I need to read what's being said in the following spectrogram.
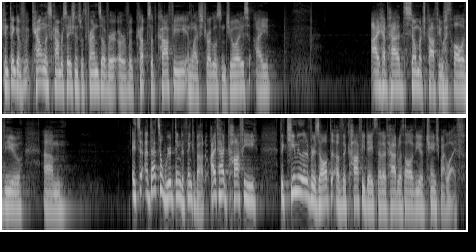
can think of countless conversations with friends over, over cups of coffee and life struggles and joys. I I have had so much coffee with all of you. Um, it's, that's a weird thing to think about. I've had coffee, the cumulative result of the coffee dates that I've had with all of you have changed my life.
